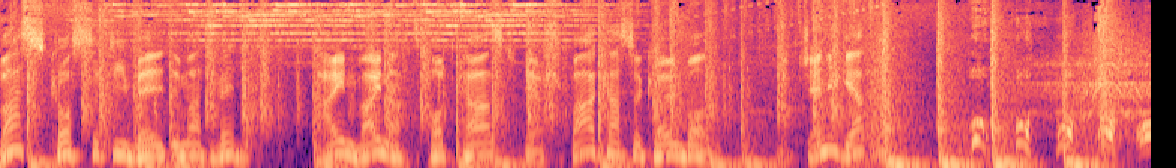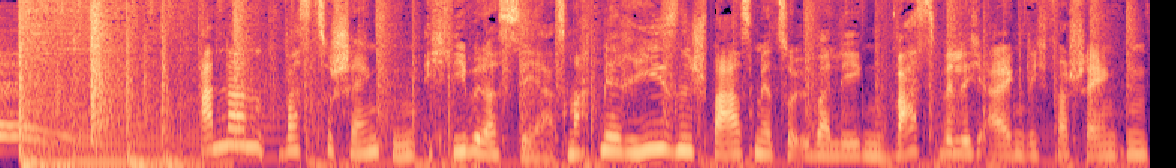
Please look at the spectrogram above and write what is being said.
Was kostet die Welt im Advent? Ein Weihnachtspodcast der Sparkasse Köln-Bonn mit Jenny Gärtner. Anderen was zu schenken, ich liebe das sehr. Es macht mir riesen Spaß, mir zu überlegen, was will ich eigentlich verschenken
